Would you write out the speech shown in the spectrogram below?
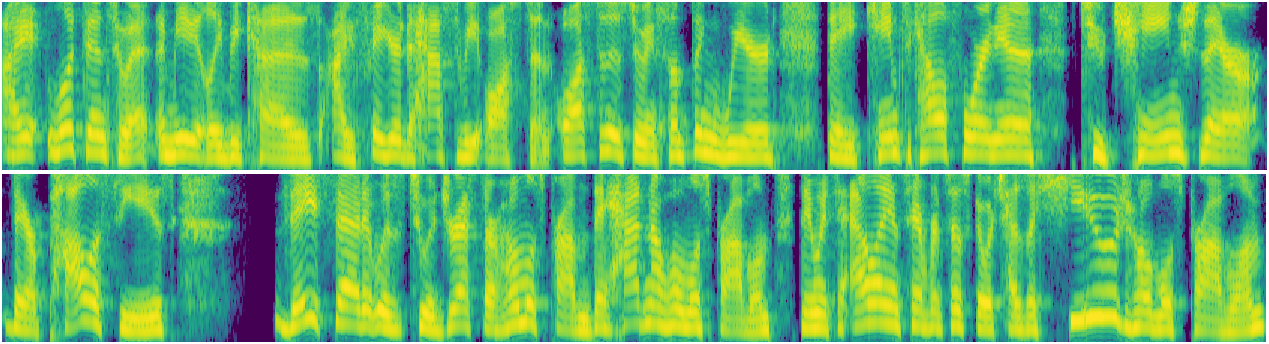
I looked into it immediately because I figured it has to be Austin. Austin is doing something weird. They came to California to change their their policies they said it was to address their homeless problem. They had no homeless problem. They went to LA and San Francisco, which has a huge homeless problem,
